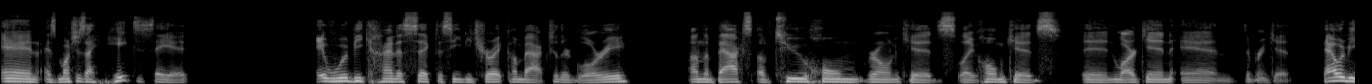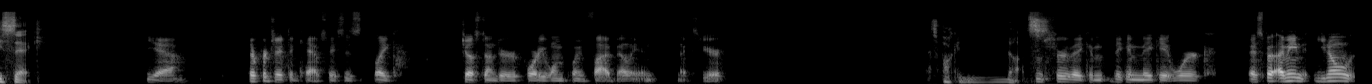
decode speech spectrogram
and as much as I hate to say it, it would be kind of sick to see Detroit come back to their glory on the backs of two homegrown kids, like home kids in Larkin and DeBrincat. That would be sick. Yeah. Their projected cap space is like just under 41.5 million next year. That's fucking nuts. I'm sure they can they can make it work. I mean, you know,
